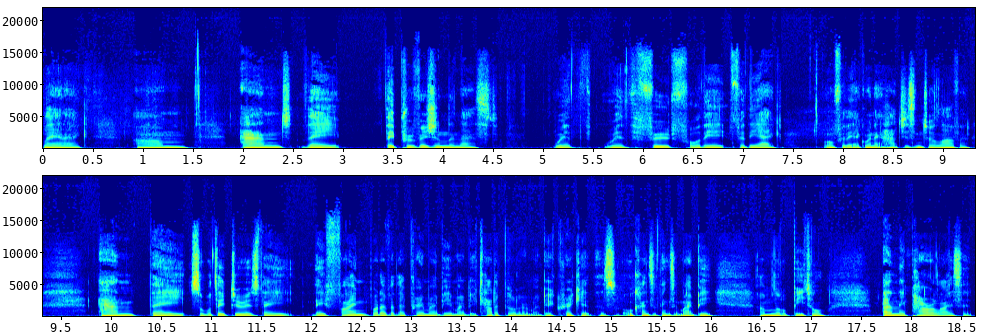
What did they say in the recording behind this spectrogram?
lay an egg, um, and they they provision the nest with with food for the for the egg, or for the egg when it hatches into a larva, and they so what they do is they they find whatever their prey might be. It might be a caterpillar, it might be a cricket. There's all kinds of things it might be, um, a little beetle, and they paralyze it.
